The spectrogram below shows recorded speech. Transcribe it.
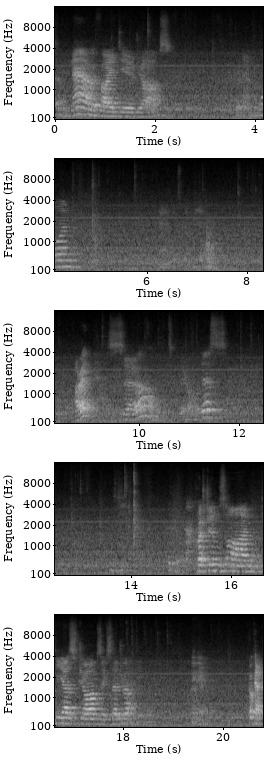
So now if I do jobs, go down to 1, and it's been All right, so let's clear all of this. Questions on PS, jobs, etc.? Okay.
